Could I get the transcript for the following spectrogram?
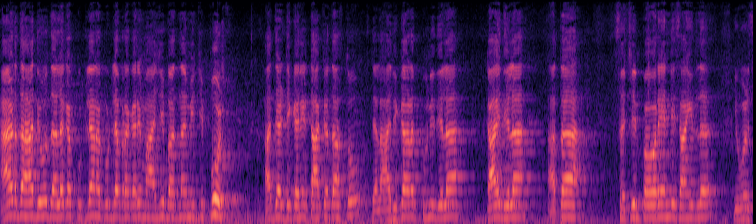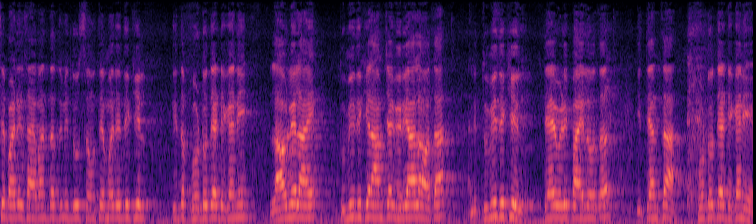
आठ दहा दिवस झालं का कुठल्या ना कुठल्या प्रकारे माझी बदनामीची पोस्ट हा त्या ठिकाणी टाकत असतो. त्याला अधिकार कुणी दिला? काय दिला? आता सचिन पवार यांनी सांगितलं की वळसे पाटील साहेबांचा तुम्ही दूध संस्थेमध्ये देखील तिथं फोटो त्या ठिकाणी लावलेला आहे. तुम्ही देखील आमच्या घरी आला होता आणि तुम्ही देखील त्यावेळी पाहिलं होतं की त्यांचा फोटो त्या ठिकाणी आहे.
